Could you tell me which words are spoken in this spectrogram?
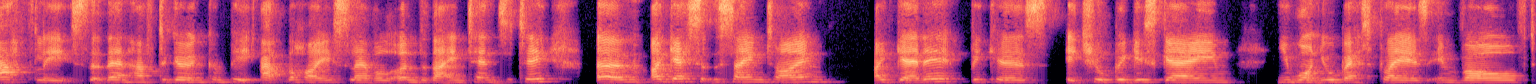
athletes that then have to go and compete at the highest level under that intensity. Um, I guess at the same time, I get it because it's your biggest game. You want your best players involved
